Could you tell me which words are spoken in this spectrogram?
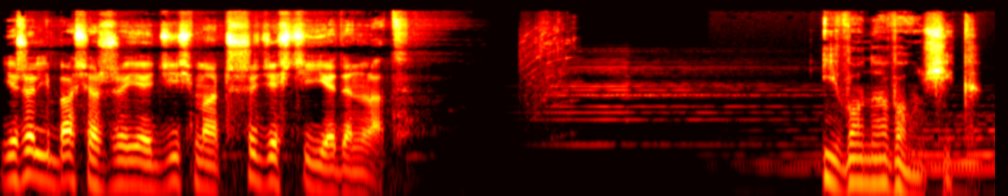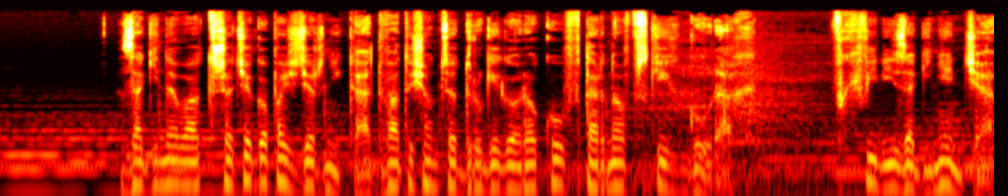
Jeżeli Basia żyje, dziś ma 31 lat. Iwona Wąsik zaginęła 3 października 2002 roku w Tarnowskich Górach. W chwili zaginięcia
